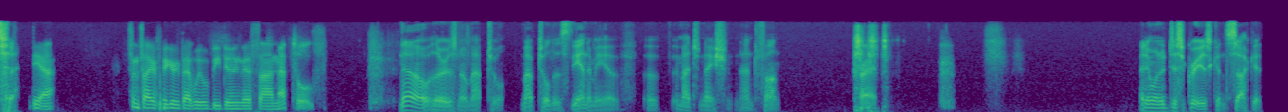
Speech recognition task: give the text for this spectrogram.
yeah, since I figured that we would be doing this on Map Tools. No, there is no map tool. Map tool is the enemy of, of imagination and fun. Right. Anyone who disagrees can suck it.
